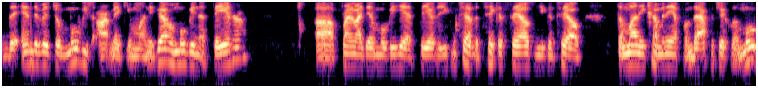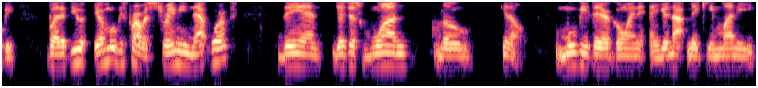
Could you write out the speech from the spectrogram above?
the individual movies aren't making money. If you have a movie in a theater, uh, friend did a movie here at theater, you can tell the ticket sales and you can tell the money coming in from that particular movie. But if you your movie's part of a streaming network, then you're just one little, you know, movie there going and you're not making money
